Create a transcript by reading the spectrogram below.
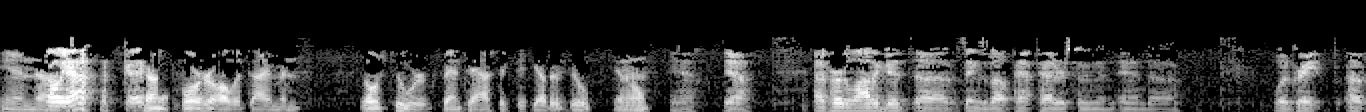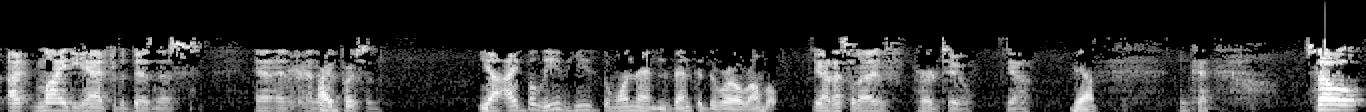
in uh, oh yeah, okay. down in Florida all the time and those two were fantastic together too. You know. Yeah, yeah. I've heard a lot of good uh, things about Pat Patterson and, and uh, what a great uh, I, mind he had for the business and, and, and a good I, person. Yeah, I believe he's the one that invented the Royal Rumble. Yeah, that's what I've heard too. Yeah. Yeah. Okay. So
